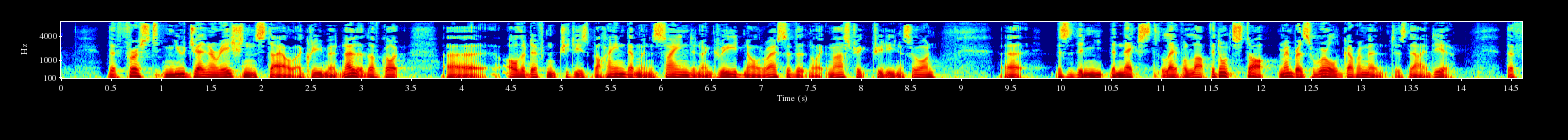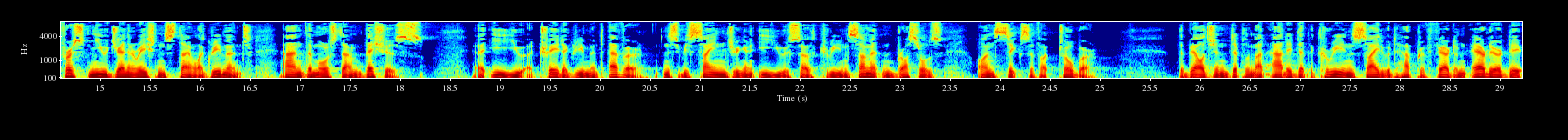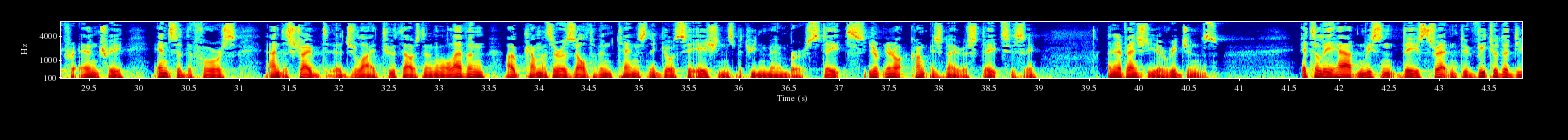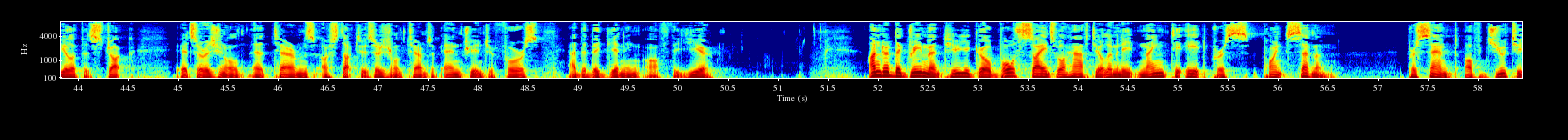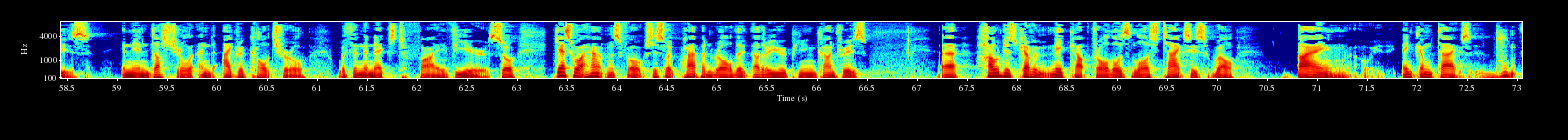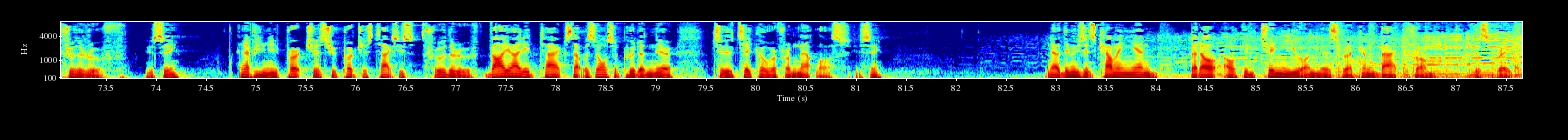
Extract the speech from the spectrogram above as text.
The first new generation style agreement. Now that they've got uh, all the different treaties behind them and signed and agreed and all the rest of it, like Maastricht Treaty and so on, uh, this is the, the next level up. They don't stop. Remember, it's world government is the idea. The first new generation style agreement and the most ambitious uh, EU trade agreement ever. And to be signed during an EU-South Korean summit in Brussels on 6th of October. The Belgian diplomat added that the Korean side would have preferred an earlier date for entry into the force and described uh, July 2011 outcome as a result of intense negotiations between member states. You're, you're not countries now, you're states, you see and eventually your regions. Italy had in recent days threatened to veto the deal if it struck its original uh, terms or stuck to its original terms of entry into force at the beginning of the year. Under the agreement, here you go, both sides will have to eliminate 98.7% of duties in the industrial and agricultural within the next five years. So guess what happens, folks? This look happened with all the other European countries. Uh, how does government make up for all those lost taxes? Well, bang, income tax boom, through the roof, you see. And everything you purchase, you purchase taxes through the roof. Value added tax, that was also put in there to take over from that loss, you see. Now the music's coming in, but I'll, I'll continue on this when I come back from this break.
